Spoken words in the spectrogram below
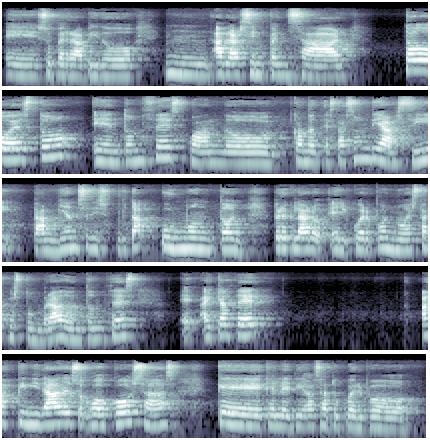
eh, súper rápido, mm, hablar sin pensar, todo esto, entonces cuando, cuando estás un día así, también se disfruta un montón, pero claro, el cuerpo no está acostumbrado, entonces eh, hay que hacer actividades o cosas que, que le digas a tu cuerpo,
